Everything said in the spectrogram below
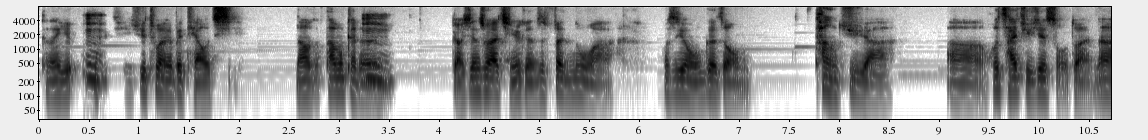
可能有嗯。情绪突然又被挑起，然后他们可能嗯。表现出来情绪可能是愤怒啊，或是用各种抗拒啊，呃，或采取一些手段。那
